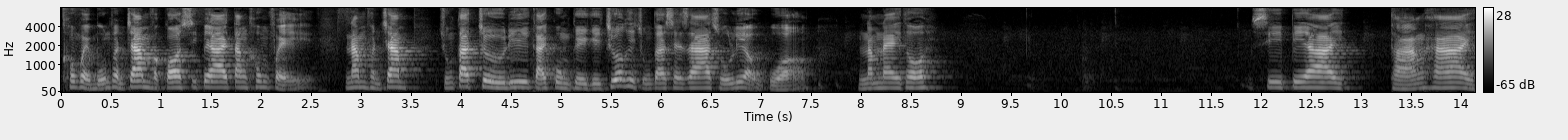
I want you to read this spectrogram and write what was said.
0,4% và Core CPI tăng 0,5%, chúng ta trừ đi cái cùng kỳ kỳ trước thì chúng ta sẽ ra số liệu của năm nay thôi. CPI tháng 2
